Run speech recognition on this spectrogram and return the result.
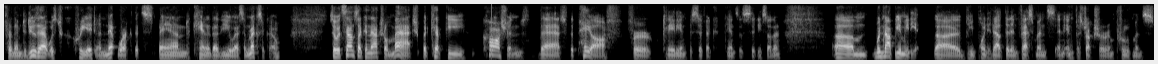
for them to do that was to create a network that spanned Canada, the US, and Mexico. So it sounds like a natural match, but Koepke cautioned that the payoff for Canadian Pacific, Kansas City Southern, um, would not be immediate. Uh, he pointed out that investments and infrastructure improvements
